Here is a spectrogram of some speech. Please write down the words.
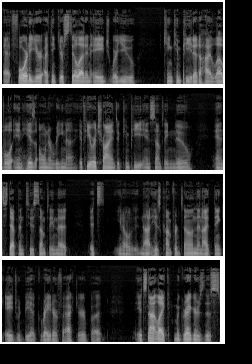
at 40, you're I think you're still at an age where you can compete at a high level in his own arena. If he were trying to compete in something new and step into something that it's you know not his comfort zone, then I think age would be a greater factor. But it's not like McGregor's this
